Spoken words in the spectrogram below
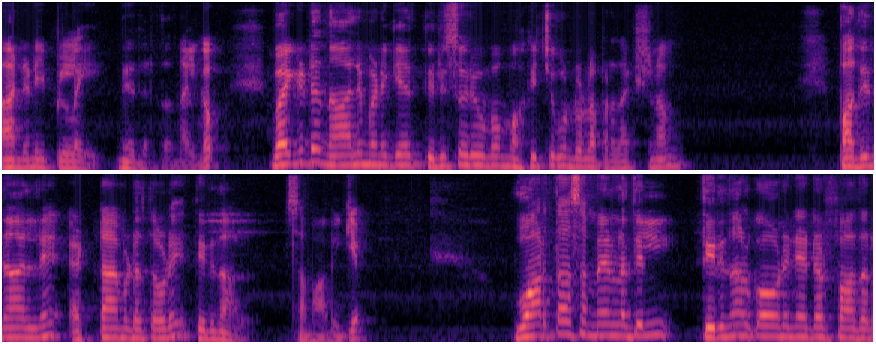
Antony Pillai നേതൃത്വം നൽകും. വൈകിട്ട് നാല് മണിക്ക് തിരുസ്വരൂപം വഹിച്ചുകൊണ്ടുള്ള പ്രദക്ഷിണം. പതിനാലിന് എട്ടാമിടത്തോടെ തിരുനാൾ സമാപിക്കും. വാർത്താ സമ്മേളനത്തിൽ തിരുനാൾ coordinator father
